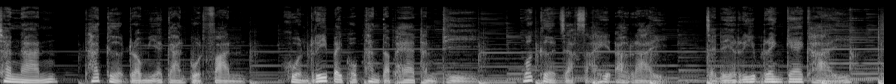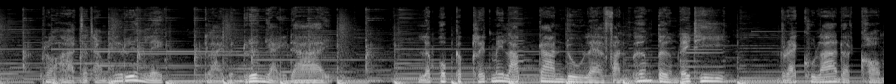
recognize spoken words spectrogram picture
ฉะนั้นถ้าเกิดเรามีอาการปวดฟัน ควรรีบไปพบทันตแพทย์ทันที ว่าเกิดจากสาเหตุอะไร จะได้รีบเร่งแก้ไข เพราะอาจจะทำให้เรื่องเล็กกลายเป็นเรื่องใหญ่ได้ และพบกับเคล็ดไม่ลับการดูแลฟันเพิ่มเติมได้ที่ dracula.com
